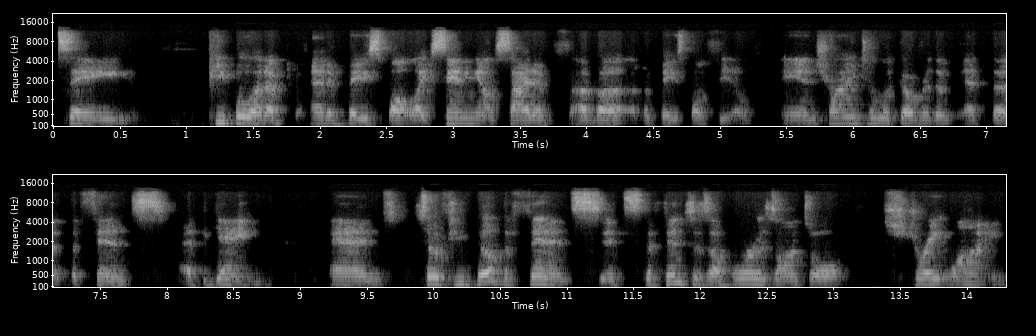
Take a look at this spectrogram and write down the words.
say, people at a at a baseball, like standing outside of, of, a, of a baseball field and trying to look over the at the, the fence at the game. And so if you build the fence, it's the fence is a horizontal straight line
